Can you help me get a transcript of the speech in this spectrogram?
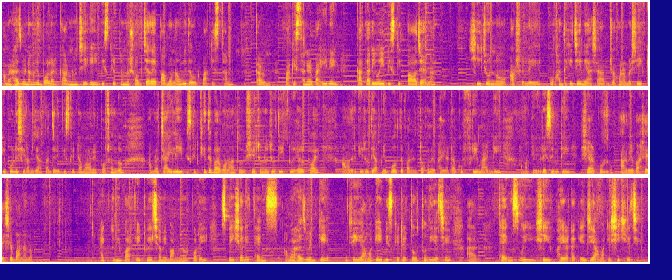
আমার হাজব্যান্ড আমাকে বলার কারণ হচ্ছে এই বিস্কিট তো আমরা সব জায়গায় পাবো না উইদাউট পাকিস্তান। কারণ পাকিস্তানের বাহিরে কাতারেও এই বিস্কিট পাওয়া যায় না। সেই জন্য আসলে ওখান থেকে জেনে আসা। আর যখন আমরা শেফকে বলেছিলাম যে আপনাদের এই বিস্কিটটা আমার অনেক পছন্দ, আমরা চাইলেই এই বিস্কিট খেতে পারব না। তো সেই জন্য যদি একটু হেল্প হয়, আমাদেরকে যদি আপনি বলতে পারেন, তখন ওই ভাইয়াটা খুব ফ্রি মাইন্ডেই আমাকে রেসিপিটি শেয়ার করল। আর আমি বাসায় এসে বানালাম। একদমই পারফেক্ট হয়েছে আমি বানানোর পরে। স্পেশালি থ্যাংকস আমার হাজব্যান্ডকে যে আমাকে এই বিস্কিটের তথ্য দিয়েছে। আর থ্যাংকস ওই শেফ ভাইয়াটাকে যে আমাকে শিখিয়েছে।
